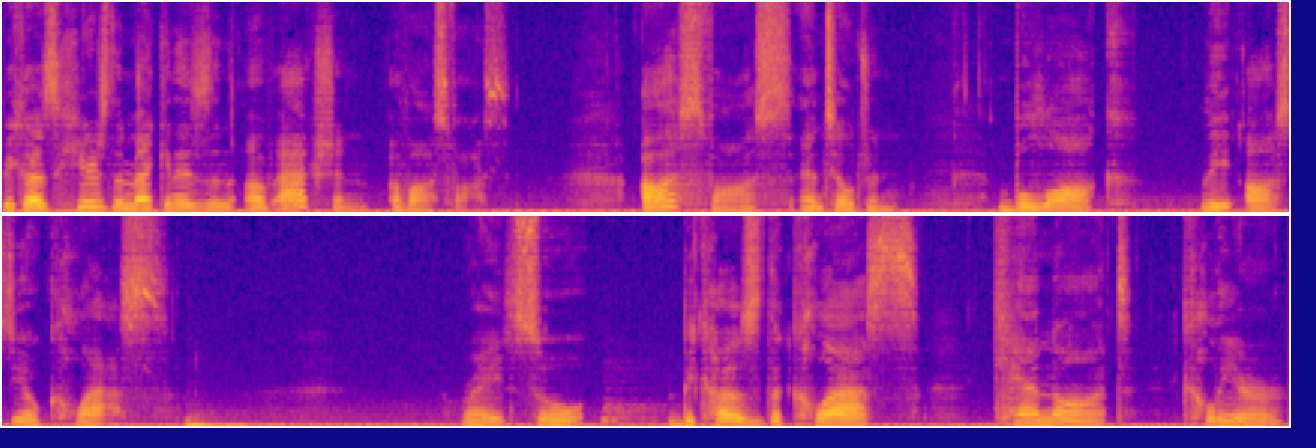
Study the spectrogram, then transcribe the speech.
Because here's the mechanism of action of OSPHOS. OSPHOS and Tildren block the osteoclasts. Right? So, because the clasts cannot clear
